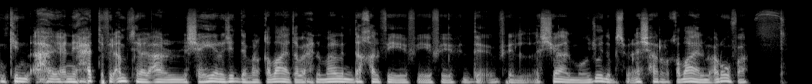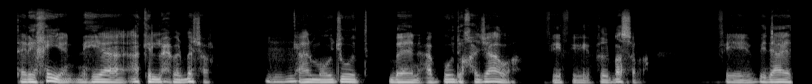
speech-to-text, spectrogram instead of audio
يمكن يعني حتى في الأمثلة الشهيرة جدا من القضايا طبعا إحنا ما نتدخل في في في في, في الأشياء الموجودة بس من أشهر القضايا المعروفة تاريخيا اللي هي أكل لحم البشر. كان موجود بين عبود وخجاوة في في في البصرة في بداية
